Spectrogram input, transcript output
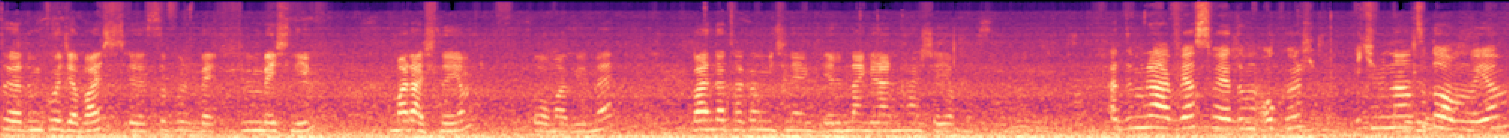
soyadım Kocabaş. E, 05, 2005'liyim. Maraşlıyım. Doğma büyüme. Ben de takım için el- elimden gelen her şeyi yapmak istiyorum. Adım Rabia, soyadım Okur. 2006 doğumluyum.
